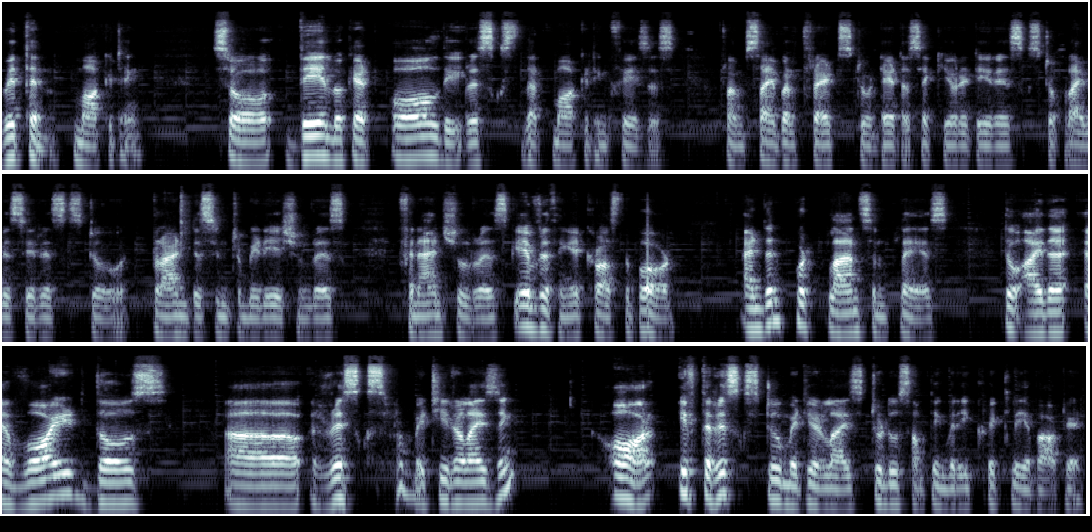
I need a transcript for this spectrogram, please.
within marketing. So they look at all the risks that marketing faces from cyber threats to data security risks to privacy risks to brand disintermediation risk, financial risk, everything across the board, and then put plans in place to either avoid those uh, risks from materializing or if the risks do materialize, to do something very quickly about it.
